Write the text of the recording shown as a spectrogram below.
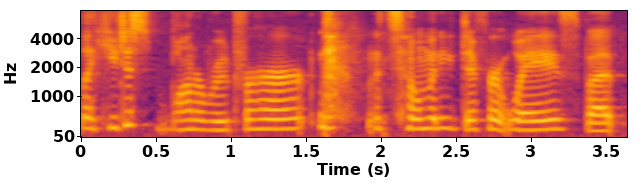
like you just want to root for her in so many different ways, but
